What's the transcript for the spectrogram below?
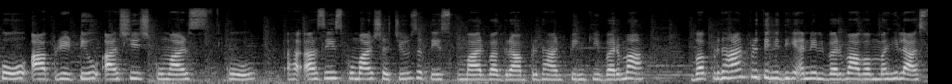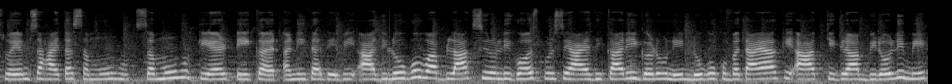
को ऑपरेटिव आशीष कुमार को, आशीष कुमार सचिव सतीश कुमार व ग्राम प्रधान पिंकी वर्मा व प्रधान प्रतिनिधि अनिल वर्मा व महिला स्वयं सहायता समूह समूह केयर टेकर अनीता देवी आदि लोगों व ब्लॉक सिरोली गौसपुर से आए अधिकारी गणों ने लोगों को बताया कि आपके ग्राम बिरौली में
